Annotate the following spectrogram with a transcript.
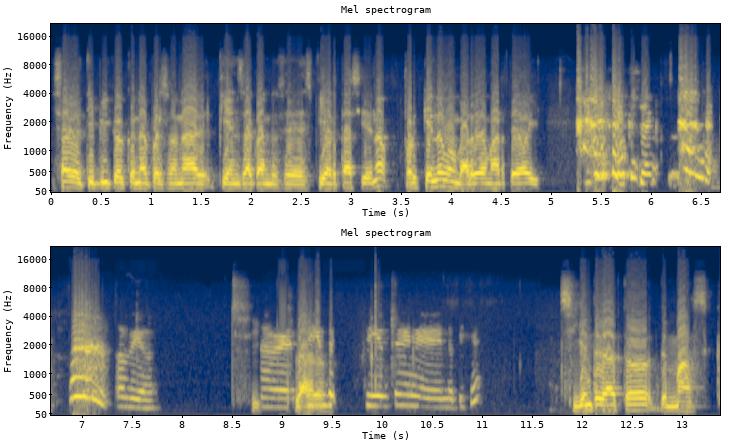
Es algo típico que una persona piensa cuando se despierta así de, no, ¿por qué no bombardeo Marte hoy? Exacto. Obvio. Sí, A ver, claro. siguiente, siguiente noticia. Siguiente dato de Musk.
